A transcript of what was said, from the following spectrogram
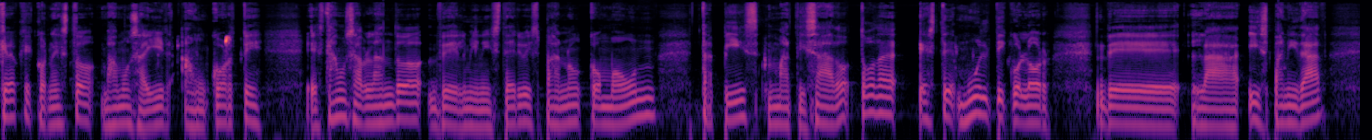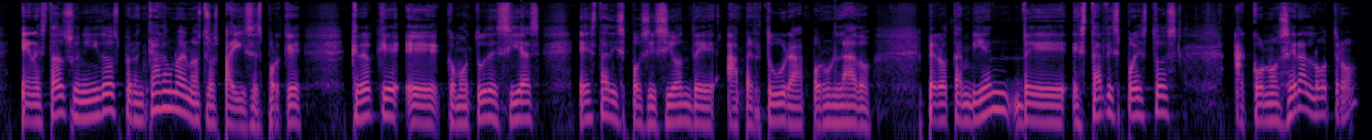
creo que con esto vamos a ir a un corte. Estamos hablando del Ministerio Hispano como un tapiz matizado, todo este multicolor de la hispanidad en Estados Unidos, pero en cada uno de nuestros países, porque creo que, eh, como tú decías, esta disposición de apertura, por un lado, pero también de estar dispuestos a conocer al otro,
